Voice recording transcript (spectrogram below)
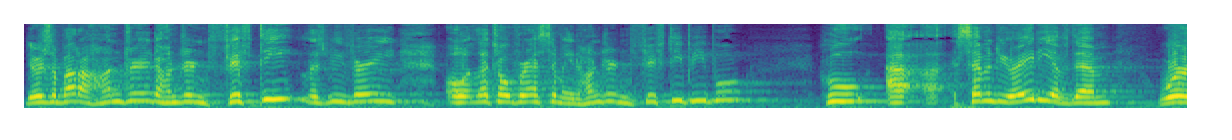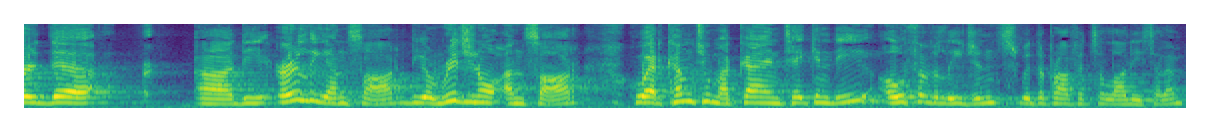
There's about 100, 150. Let's be very, oh, let's overestimate 150 people who, uh, uh, 70 or 80 of them were the uh, the early Ansar, the original Ansar, who had come to Mecca and taken the oath of allegiance with the Prophet ﷺ.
